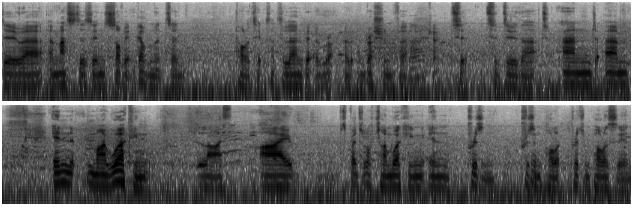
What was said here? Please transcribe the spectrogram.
do uh, a master's in Soviet government and politics. I had to learn a bit of, Ru- of Russian for Ah, okay. to, to do that. And um, in my working life, I spent a lot of time working in prison, prison, poli- prison policy in,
